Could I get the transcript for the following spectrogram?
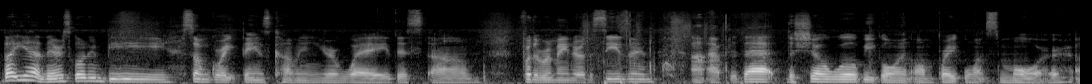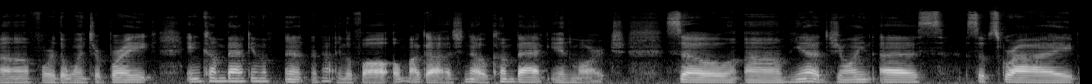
But yeah, there's going to be some great things coming your way this um for the remainder of the season. Uh, after that, the show will be going on break once more uh, for the winter break and come back in the uh, not in the fall. Oh my gosh, no, come back in March. So um, yeah, join us, subscribe.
